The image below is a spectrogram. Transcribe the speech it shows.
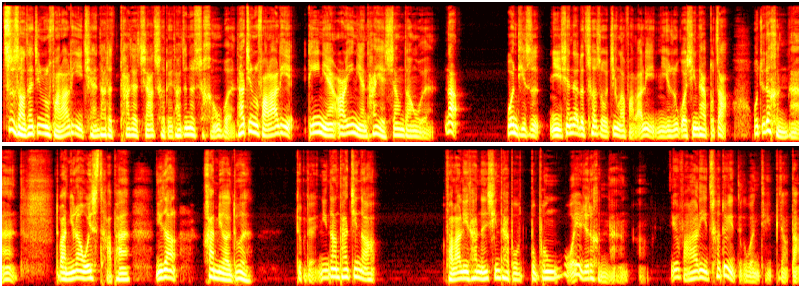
至少在进入法拉利以前，他的他在其他车队他真的是很稳。他进入法拉利。第一年、二一年，他也相当稳。那问题是你现在的车手进了法拉利，你如果心态不炸，我觉得很难，对吧？你让维斯塔潘，你让汉密尔顿，对不对？你让他进到法拉利，他能心态不不崩？我也觉得很难啊，因为法拉利车队这个问题比较大。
